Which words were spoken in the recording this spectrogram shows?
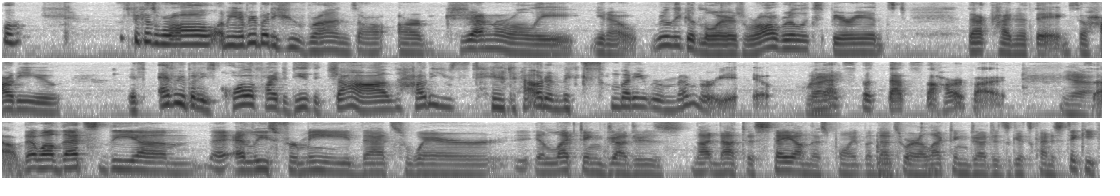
Well, it's because we're all, I mean, everybody who runs are, are generally, you know, really good lawyers. We're all real experienced, that kind of thing. So, how do you, if everybody's qualified to do the job, how do you stand out and make somebody remember you? right. And that's the that's the hard part. Yeah. So- That- well, that's the um, at least for me, that's where electing judges not not to stay on this point, but that's where electing judges gets kind of sticky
